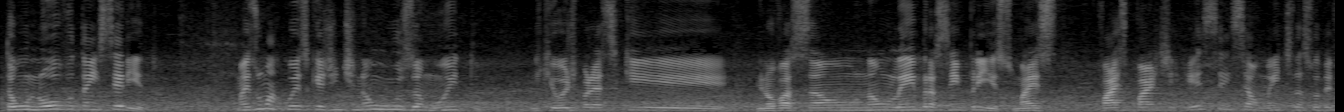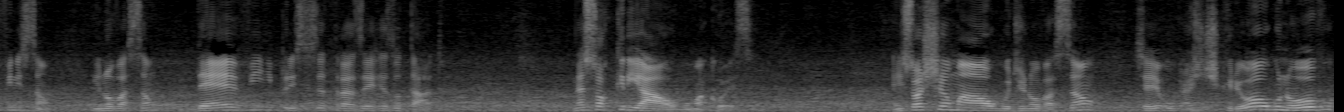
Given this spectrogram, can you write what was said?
Então o novo está inserido. Mas uma coisa que a gente não usa muito e que hoje parece que inovação não lembra sempre isso, mas faz parte essencialmente da sua definição. Inovação deve e precisa trazer resultado. Não é só criar alguma coisa. A gente só chama algo de inovação, a gente criou algo novo,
